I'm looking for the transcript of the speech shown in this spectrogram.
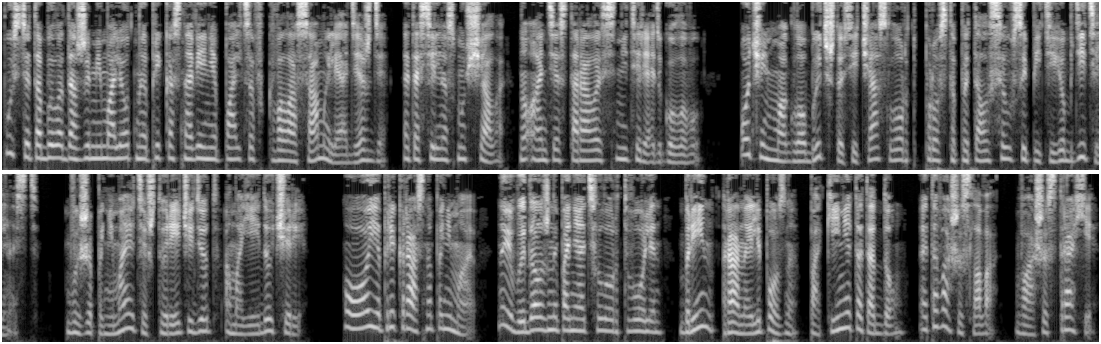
Пусть это было даже мимолетное прикосновение пальцев к волосам или одежде, это сильно смущало, но Антия старалась не терять голову. Очень могло быть, что сейчас лорд просто пытался усыпить ее бдительность. Вы же понимаете, что речь идет о моей дочери. «О, я прекрасно понимаю. Ну и вы должны понять, лорд Волин. Брин, рано или поздно, покинет этот дом. Это ваши слова, ваши страхи».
